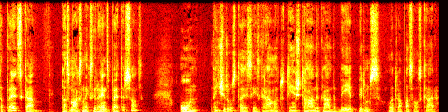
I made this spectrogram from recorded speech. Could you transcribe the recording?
Tāpēc, ka tas mākslinieks ir Reins Petersons, un viņš ir uztaisījis grāmatu tieši tādu, kāda bija pirms otrā pasaules kara.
